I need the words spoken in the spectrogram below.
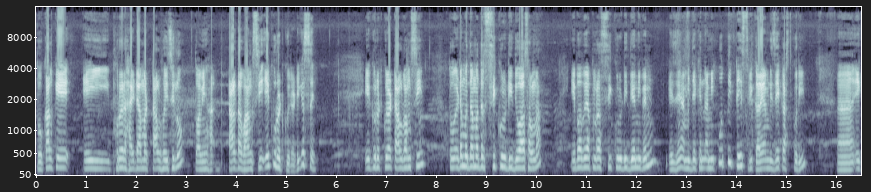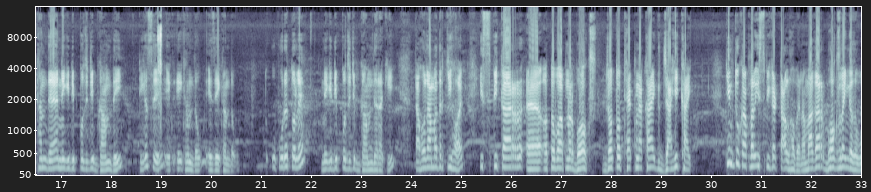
তো কালকে এই ফুরের হাইটা আমার টাল হয়েছিল তো আমি টালটা ভাঙছি একুরেট করে ঠিক আছে? একুরেট করে টাল ভাঙছি। তো এটার মধ্যে আমাদের সিকিউরিটি দেওয়া আসল না এভাবে আপনারা সিকিউরিটি দিয়ে নেবেন। এই যে আমি দেখেন আমি প্রত্যেকটা স্পিকারে আমি যে কাজ করি এখান দেয় নেগেটিভ পজিটিভ গাম দেই ঠিক আছে? এইখান দাও এই যে এইখান দাও। তো উপরে তলে নেগেটিভ পজিটিভ গাম দিয়ে রাখি, তাহলে আমাদের কি হয়? স্পিকার অথবা আপনার বক্স যত থ্যাক না খায়, যাহি খায়, কিন্তু আপনার স্পিকার টাল হবে না। মাগার বক্স ভাঙ্গা যাব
